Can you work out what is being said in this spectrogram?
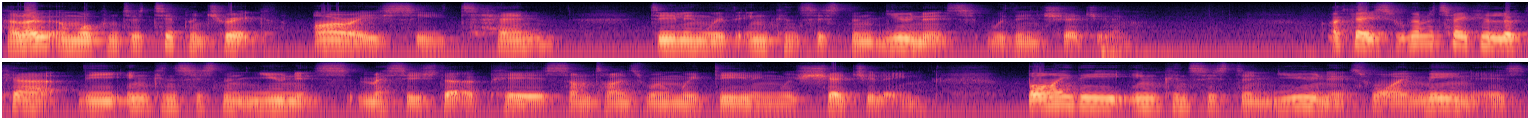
Hello and welcome to Tip and Trick RAC 10 dealing with inconsistent units within scheduling. Okay, so we're going to take a look at the inconsistent units message that appears sometimes when we're dealing with scheduling. By the inconsistent units, what I mean is,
